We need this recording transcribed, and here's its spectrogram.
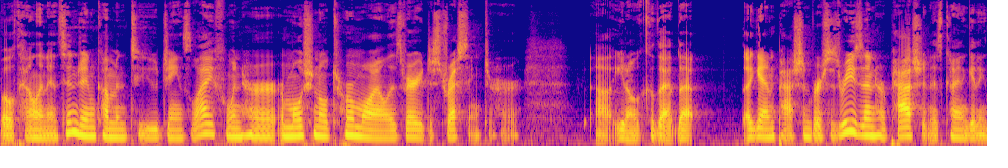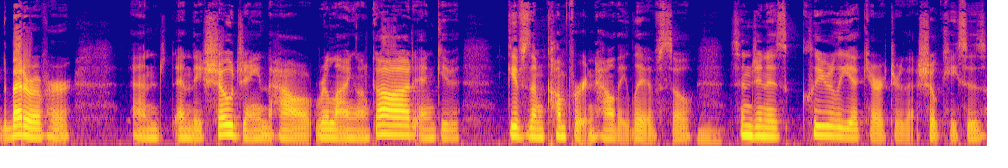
both Helen and St. John come into Jane's life when her emotional turmoil is very distressing to her. Uh, you know, because that that again, passion versus reason. Her passion is kind of getting the better of her, and and they show Jane how relying on God and give gives them comfort in how they live. So St. John is clearly a character that showcases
